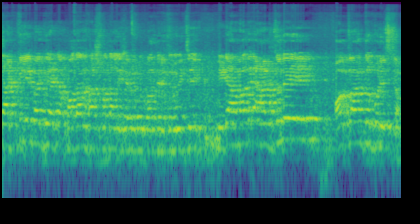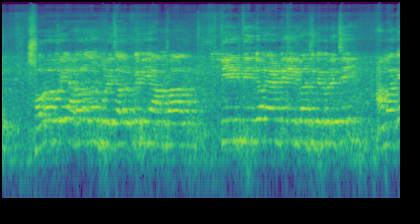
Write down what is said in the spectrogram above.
চারটিলের মধ্যে একটা প্রধান হাসপাতাল হিসেবে রূপান্তরিত হয়েছে। এটা আমাদের আটজনের অক্লান্ত পরিশ্রম। সর্বোপরি আঠারো জন পরিচালককে নিয়ে আমরা তিন, তিনজন এমডি নির্বাচিত করেছি। আমাকে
